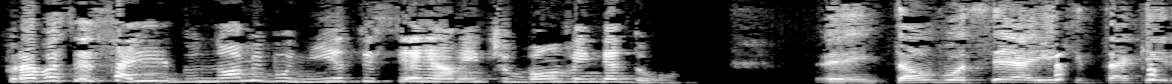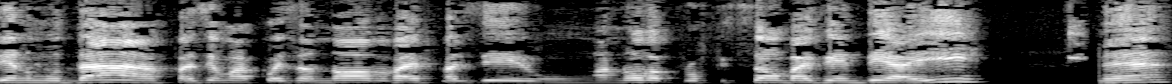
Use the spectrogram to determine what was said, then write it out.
para você sair do nome bonito e ser realmente um bom vendedor. É, então você aí que está querendo mudar, fazer uma coisa nova, vai fazer uma nova profissão, vai vender aí, né?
